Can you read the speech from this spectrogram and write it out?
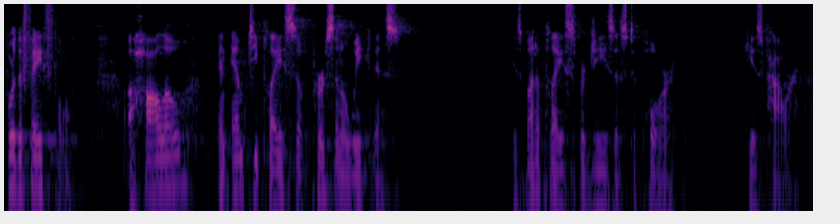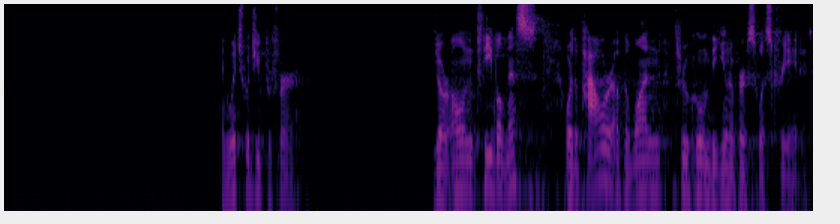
For the faithful, a hollow and empty place of personal weakness is but a place for Jesus to pour his power. And which would you prefer? Your own feebleness or the power of the one through whom the universe was created?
